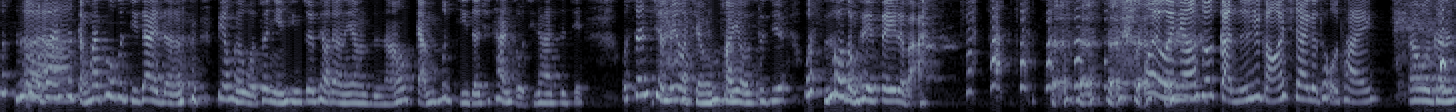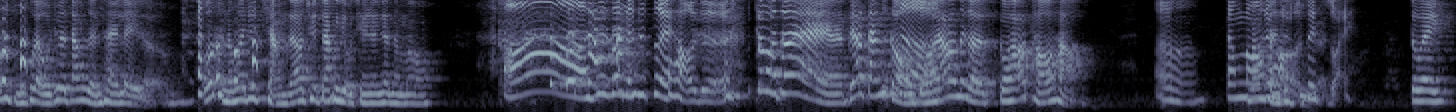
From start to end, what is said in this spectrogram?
我死后，我当然是赶快迫不及待的 变回我最年轻、最漂亮的样子，然后赶不及的去探索其他世界。我生前没有钱环游世界，我死后总可以飞了吧？我以为你要说赶着去赶快下一个投胎，然 后我可能是不会，我觉得当人太累了，我可能会去抢着要去当有钱人家的猫。哦，这真的是最好的，对不对？不要当狗狗，还要那个狗还要讨好。嗯，当猫就好了，最拽。对。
